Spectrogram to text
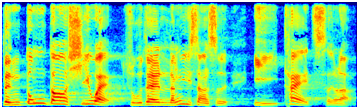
等东倒西歪，坐在轮椅上时已太迟了。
